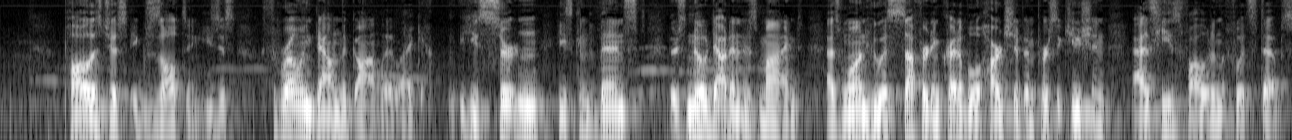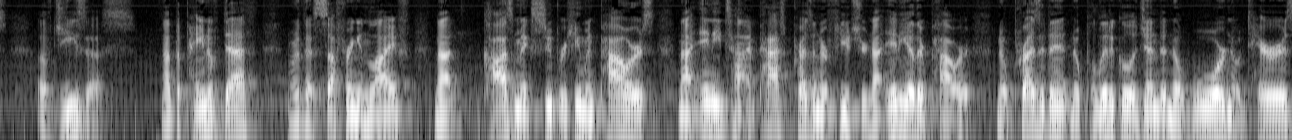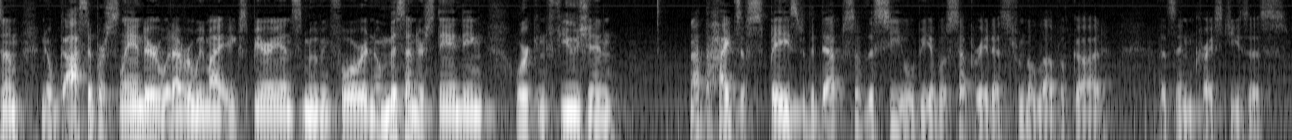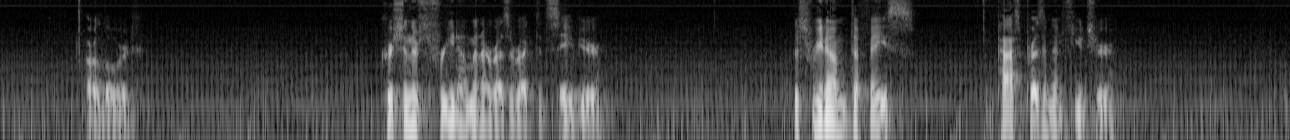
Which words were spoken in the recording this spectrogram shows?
Paul is just exulting. He's just throwing down the gauntlet. Like he's certain, he's convinced, there's no doubt in his mind, as one who has suffered incredible hardship and persecution as he's followed in the footsteps of Jesus. Not the pain of death, nor the suffering in life, not cosmic superhuman powers, not any time, past, present, or future, not any other power, no president, no political agenda, no war, no terrorism, no gossip or slander, whatever we might experience moving forward, no misunderstanding or confusion. Not the heights of space or the depths of the sea will be able to separate us from the love of God that's in Christ Jesus, our Lord. Christian, there's freedom in our resurrected Savior. There's freedom to face past, present, and future.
